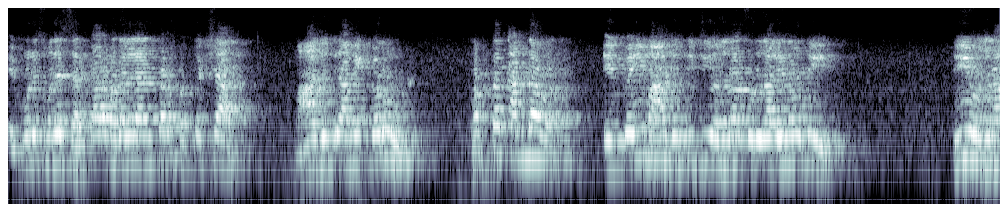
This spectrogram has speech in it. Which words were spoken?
एकोणीसमध्ये सरकार बदलल्यानंतर प्रत्यक्षात महाज्योती आम्ही करू. फक्त कागदावर. एकही महाज्योतीची योजना सुरू झाली नव्हती. ही योजना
